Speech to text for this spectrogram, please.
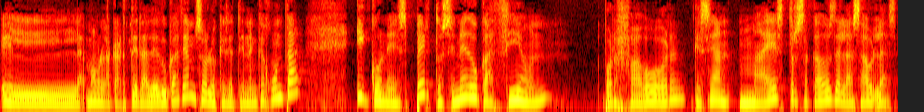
el, vamos, la cartera de educación son los que se tienen que juntar y con expertos en educación por favor, que sean maestros sacados de las aulas,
